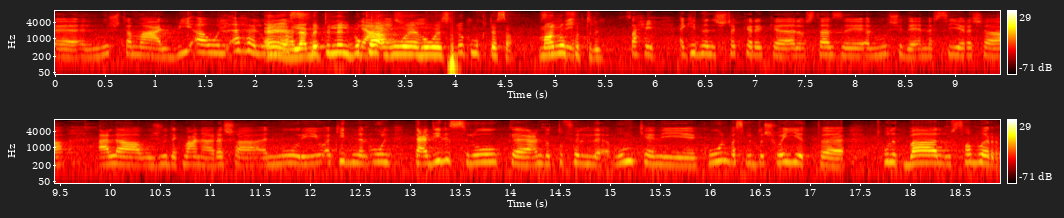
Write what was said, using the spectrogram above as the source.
المجتمع البيئة والأهل إيه هلا والوسط مثل البكاء هو. هو سلوك مكتسب مانو. فطري صحيح أكيد بدنا نشكرك آه، الأستاذة المرشدة النفسية رشا على وجودك معنا رشا النوري وأكيد بدنا نقول تعديل السلوك آه، عند الطفل ممكن يكون بس بده شوية آه، طولة بال وصبر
